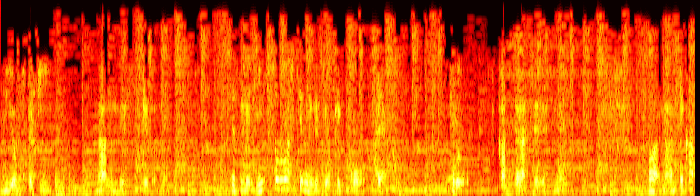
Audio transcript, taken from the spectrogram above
魅力的なんですけどね。ですね、インストールはしてるんですよ、結構早く。けど、使ってなくてですね。まあ、なんでか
